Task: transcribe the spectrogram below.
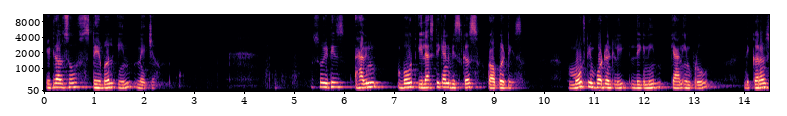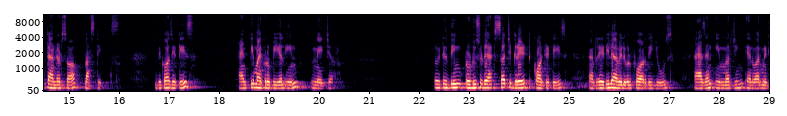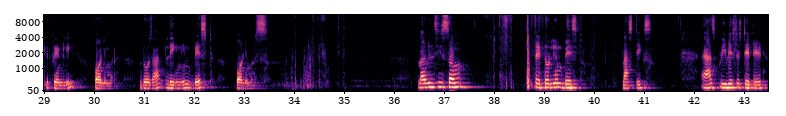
It is also stable in nature. So it is having both elastic and viscous properties most importantly, lignin can improve the current standards of plastics because it is antimicrobial in nature. So it is being produced at such great quantities and readily available for the use as an emerging environmentally friendly polymer. Those are lignin based polymers. Now we'll see some petroleum based plastics. As previously stated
